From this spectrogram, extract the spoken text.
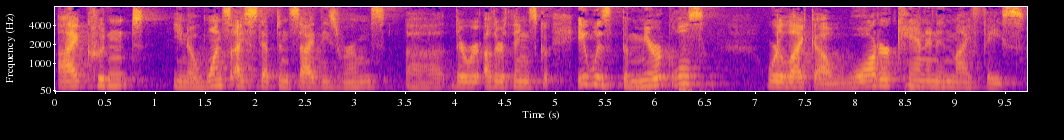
I couldn't, you know, once I stepped inside these rooms, uh, there were other things. Go- it was the miracles were like a water cannon in my face.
